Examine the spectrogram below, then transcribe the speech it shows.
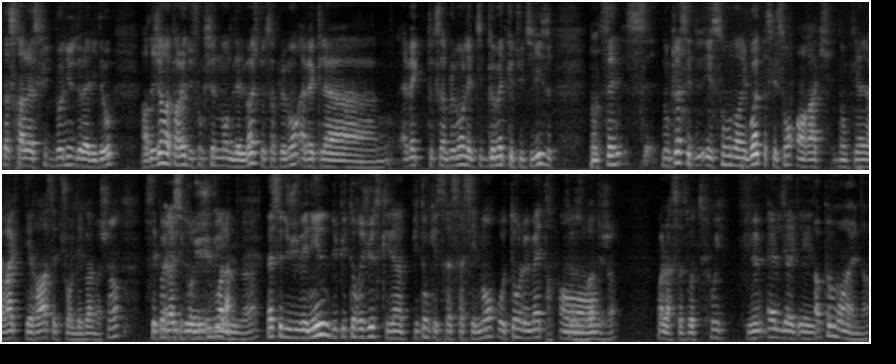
ça sera la suite bonus de la vidéo. Alors déjà on va parler du fonctionnement de l'élevage tout simplement avec la avec tout simplement les petites gommettes que tu utilises. Donc, donc là c'est ils sont dans les boîtes parce qu'ils sont en rack. Donc les rack Terra c'est toujours le débat machin. C'est pas Là, le c'est de- du juvénile. Voilà. Voilà. Là c'est du juvénile, du python régus qui est un python qui stresse facilement, autant le mettre Ça se en voit déjà. Voilà ça se voit oui. Puis même elle direct est Un peu moins elle. Hein.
